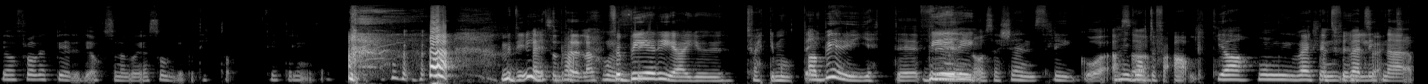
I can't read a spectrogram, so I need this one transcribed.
jag har frågat Berit det också någon gång. Jag såg det på TikTok för jättelänge sedan. men det är jättebra. här För. Beri är ju tvärt emot dig. Ja, Berit är ju jättefin Beri- och så känslig och Hon alltså, gråter för allt. Ja, hon är verkligen väldigt sätt. nära,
